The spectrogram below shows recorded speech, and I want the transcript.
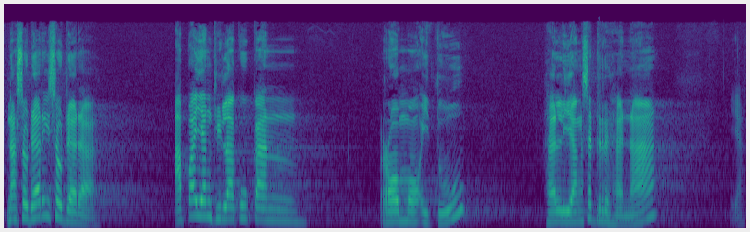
Nah, saudari-saudara, apa yang dilakukan Romo itu hal yang sederhana, ya,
